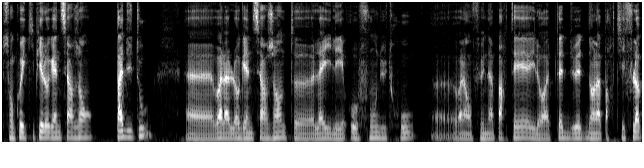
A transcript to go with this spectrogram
Son coéquipier Logan Sergent, pas du tout. voilà, Logan Sergent, là, il est au fond du trou. Euh, voilà, on fait une aparté. Il aurait peut-être dû être dans la partie flop.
